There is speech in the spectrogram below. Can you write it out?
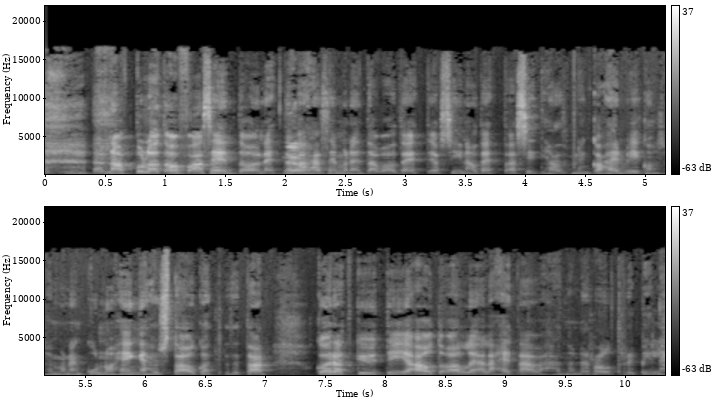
nappulat off-asentoon, että Joo. vähän semmoinen tavoite, että jos siinä otettaisiin ihan semmoinen kahden viikon semmoinen kunnon hengähystauko, että otetaan koirat kyytiin ja auto alle ja lähdetään vähän tuonne roadtripille.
